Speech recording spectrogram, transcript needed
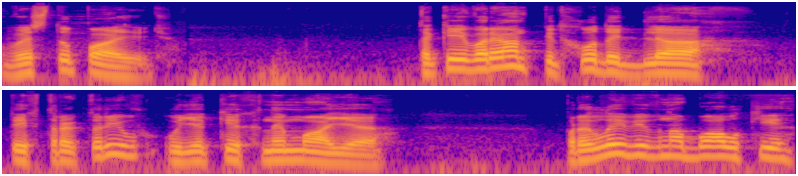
виступають. Такий варіант підходить для тих тракторів, у яких немає приливів на балки.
